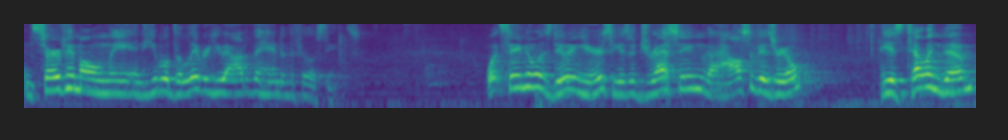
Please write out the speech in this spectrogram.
and serve him only, and he will deliver you out of the hand of the Philistines. What Samuel is doing here is he is addressing the house of Israel. He is telling them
